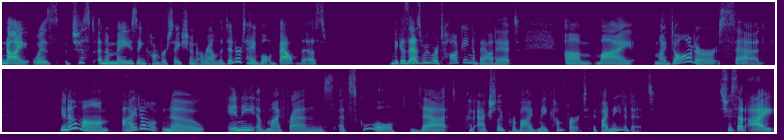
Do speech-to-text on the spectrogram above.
night was just an amazing conversation around the dinner table about this because as we were talking about it, um, my my daughter said, "You know, mom, I don't know any of my friends at school that could actually provide me comfort if I needed it." She said, "I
